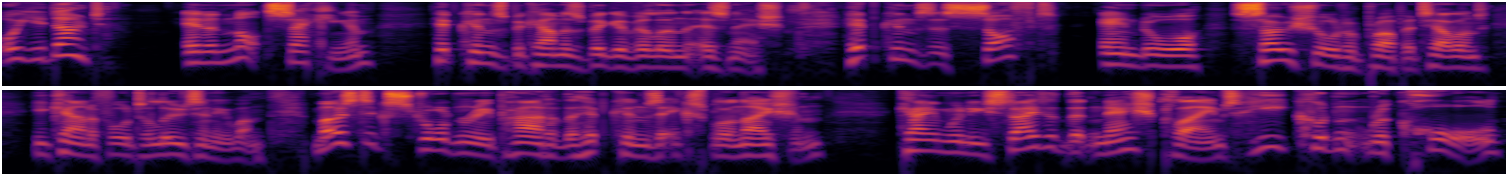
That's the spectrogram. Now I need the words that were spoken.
or you don't. And in not sacking him, Hipkins become as big a villain as Nash. Hipkins is soft and or so short of proper talent he can't afford to lose anyone. Most extraordinary part of the Hipkins explanation came when he stated that Nash claims he couldn't recall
